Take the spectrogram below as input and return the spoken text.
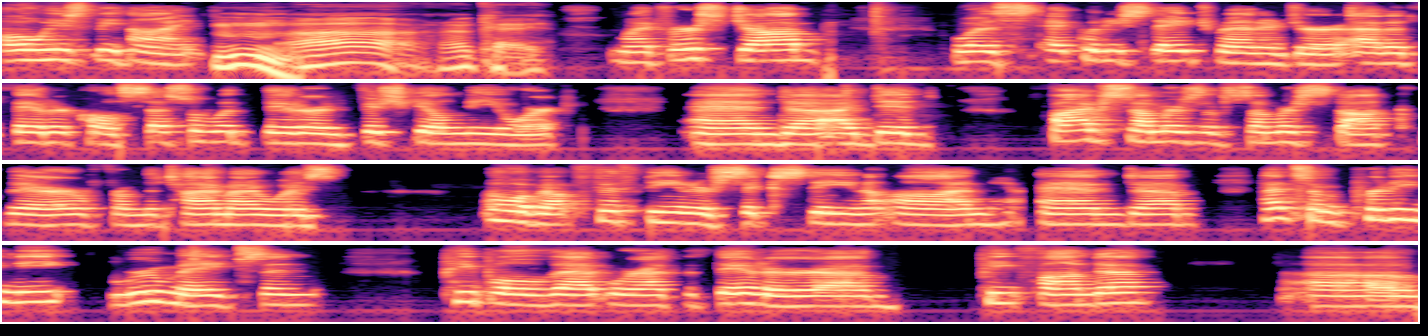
always behind. Mm. Ah, okay. My first job was equity stage manager at a theater called Cecilwood Theater in Fishkill, New York. And uh, I did five summers of summer stock there from the time I was, oh, about 15 or 16 on, and um, had some pretty neat roommates and people that were at the theater. Um, Pete Fonda, uh,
